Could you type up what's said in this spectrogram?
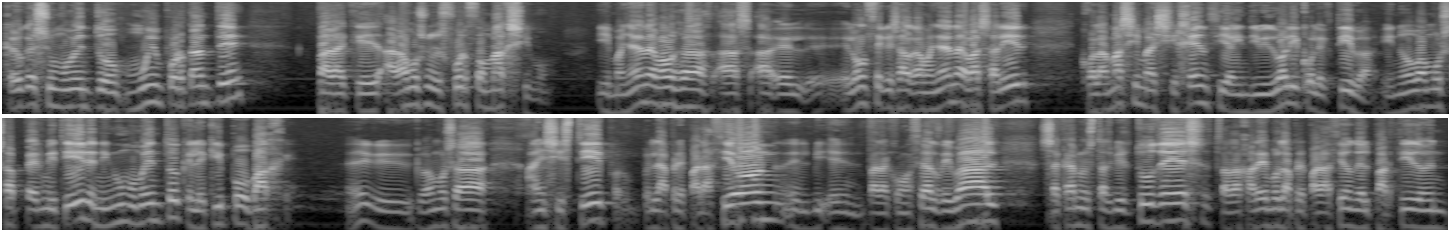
Creo que es un momento muy importante para que hagamos un esfuerzo máximo. Y mañana vamos a, el, el 11 que salga mañana va a salir con la máxima exigencia individual y colectiva. Y no vamos a permitir en ningún momento que el equipo baje. ¿eh? vamos a, insistir en la preparación para conocer al rival, sacar nuestras virtudes, trabajaremos la preparación del partido en,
